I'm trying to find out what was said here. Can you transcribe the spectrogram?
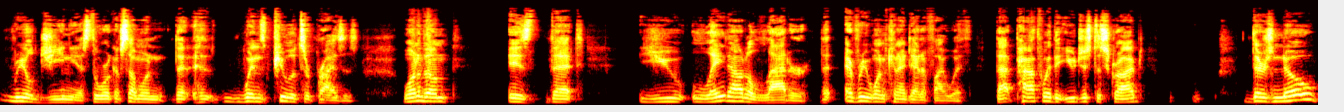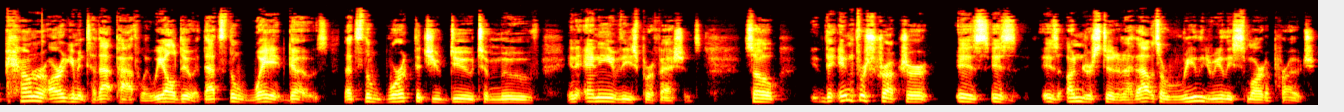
real genius, the work of someone that wins Pulitzer prizes. One of them is that you laid out a ladder that everyone can identify with. That pathway that you just described, there's no counter argument to that pathway. We all do it. That's the way it goes. That's the work that you do to move in any of these professions. So the infrastructure is is is understood, and thought was a really really smart approach.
